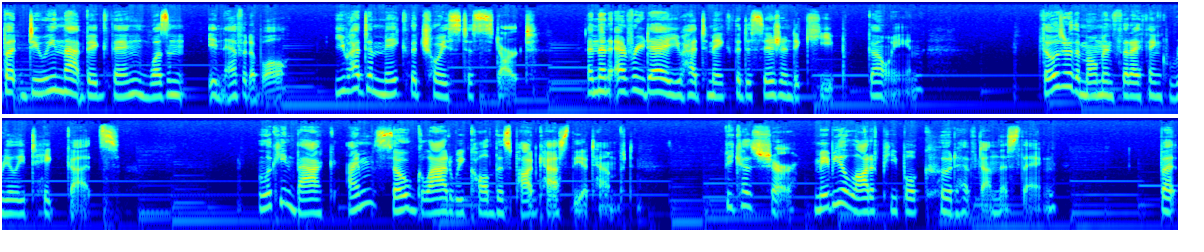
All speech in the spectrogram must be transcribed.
But doing that big thing wasn't inevitable. You had to make the choice to start. And then every day you had to make the decision to keep going. Those are the moments that I think really take guts. Looking back, I'm so glad we called this podcast The Attempt. Because, sure, maybe a lot of people could have done this thing. But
